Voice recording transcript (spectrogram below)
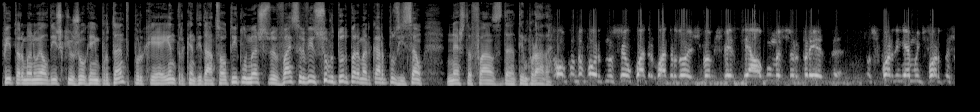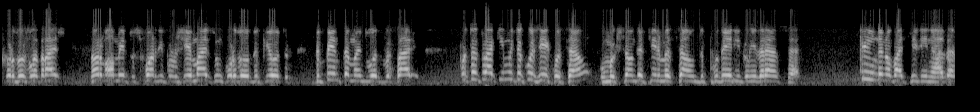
Vítor Manuel diz que o jogo é importante porque é entre candidatos ao título, mas vai servir sobretudo para marcar posição nesta fase da temporada. O do Porto no seu 4-4-2, vamos ver se há alguma surpresa. O Sporting é muito forte nos corredores laterais. Normalmente o Sporting privilegia mais um corredor do que outro, depende também do adversário. Portanto, há aqui muita coisa em equação, uma questão de afirmação de poder e de liderança que ainda não vai decidir nada,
